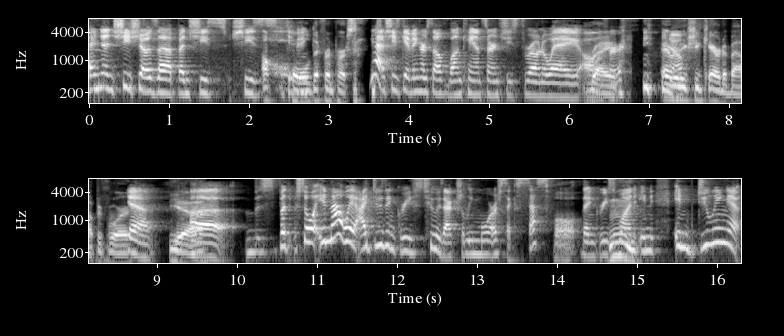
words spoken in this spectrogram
and then she shows up and she's she's a whole giving, different person. yeah, she's giving herself lung cancer and she's thrown away all Right. of her, Everything know, she cared about before. yeah. yeah. Uh, but, but so in that way, I do think Grease two is actually more successful than Grease Mm. one in in doing it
